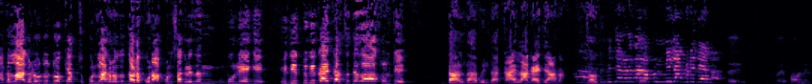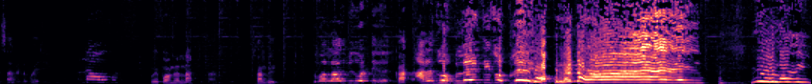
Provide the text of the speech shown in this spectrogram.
आता लागलं होतं डोक्यात चुकून लागलं होतं धडकून आपण सगळेजण बोलूया की मी देतो की काय खर्च त्याचा असेल ते डालडा बिलडा काय लागाय ते आणा जाऊ दे तुम्ही सगळं करा पण मी लाकडी देणार ए, ते पै पाहुण्याला सांगितलं पाहिजे की. लावा पण. पै पाहुण्याला ना सांग तुम्हाला लाज बीज वाटते का? का अरे झोपले ती झोपले झोपलं नाही मिळालंय.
